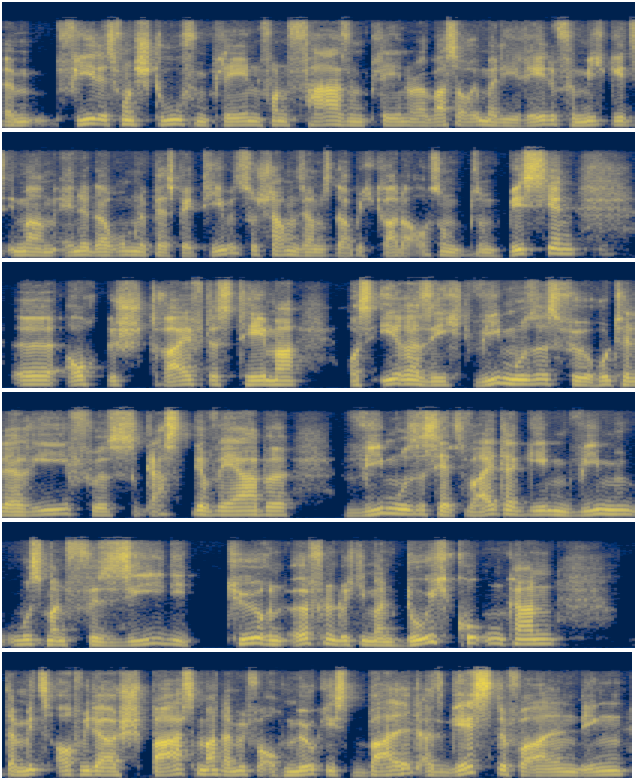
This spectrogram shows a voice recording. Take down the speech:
Ähm, viel ist von Stufenplänen, von Phasenplänen oder was auch immer die Rede. Für mich geht es immer am Ende darum, eine Perspektive zu schaffen. Sie haben es, glaube ich, gerade auch so, so ein bisschen äh, auch gestreiftes Thema. Aus Ihrer Sicht, wie muss es für Hotellerie, fürs Gastgewerbe, wie muss es jetzt weitergehen? Wie muss man für Sie die Türen öffnen, durch die man durchgucken kann, damit es auch wieder Spaß macht, damit wir auch möglichst bald als Gäste vor allen Dingen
